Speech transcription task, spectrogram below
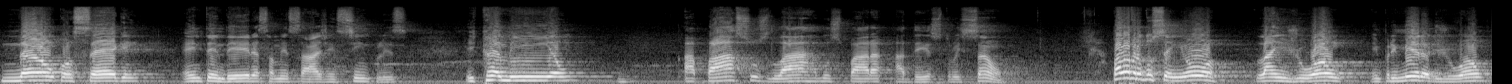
não conseguem entender essa mensagem simples e caminham a passos largos para a destruição. A palavra do Senhor, lá em João, em 1 de João,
